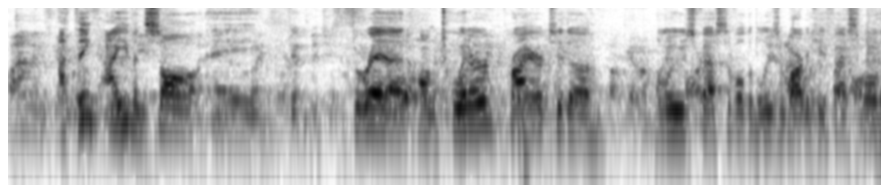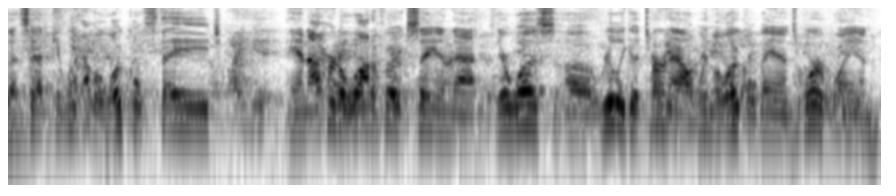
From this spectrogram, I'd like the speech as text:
I think I even saw a thread on Twitter prior to the Blues Festival, the Blues and Barbecue Festival, that said, "Can we have a local stage?" And I heard a lot of folks saying that there was a really good turnout when the local bands were playing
